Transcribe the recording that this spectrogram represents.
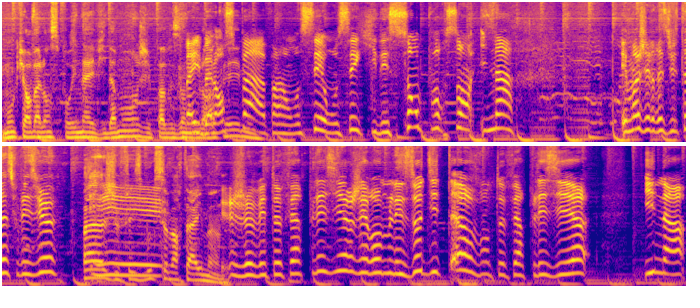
mon cœur balance pour Ina, évidemment. J'ai pas besoin Bah, de il vous le balance rappeler, pas, enfin, on sait, on sait qu'il est 100% Ina. Et moi j'ai le résultat sous les yeux. Page Et Facebook Summertime. Je vais te faire plaisir, Jérôme. Les auditeurs vont te faire plaisir. Ina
